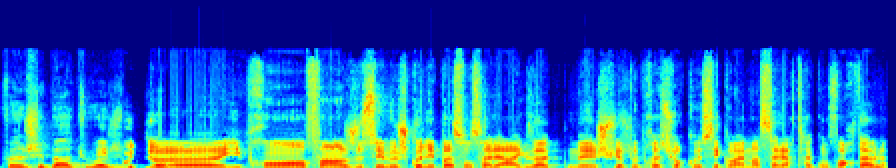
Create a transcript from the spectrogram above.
Enfin, je sais pas, tu vois. Écoute, euh, il prend, enfin, je sais, je connais pas son salaire exact, mais je suis à peu près sûr que c'est quand même un salaire très confortable.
